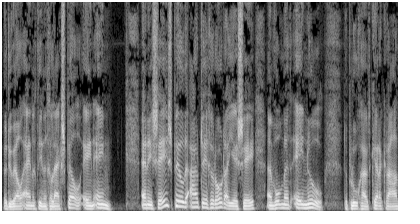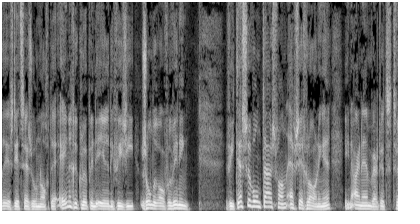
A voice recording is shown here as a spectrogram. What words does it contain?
Het duel eindigde in een gelijkspel 1-1. NEC speelde uit tegen Roda JC en won met 1-0. De ploeg uit Kerkrade is dit seizoen nog de enige club in de eredivisie zonder overwinning. Vitesse won thuis van FC Groningen. In Arnhem werd het 2-1.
